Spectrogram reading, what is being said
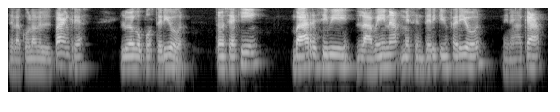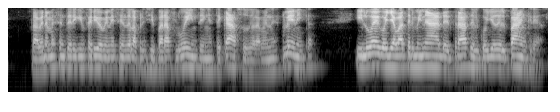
de la cola del páncreas, luego posterior. Entonces aquí va a recibir la vena mesentérica inferior. Miren acá. La vena mesentérica inferior viene siendo la principal afluente, en este caso, de la vena esplénica. Y luego ya va a terminar detrás del cuello del páncreas,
